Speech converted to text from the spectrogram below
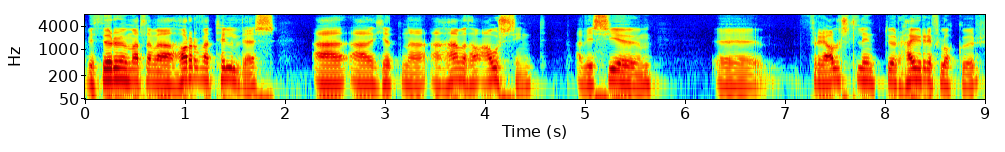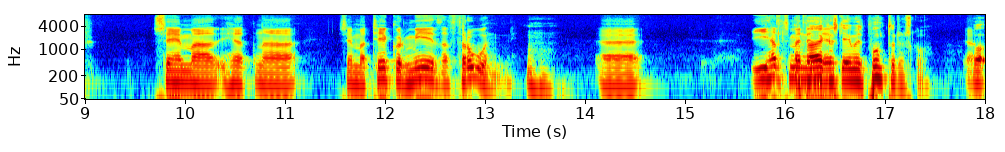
við þurfum allavega að horfa til þess að, að, hérna, að hafa þá ásýnd að við séum uh, frjálslindur hægriflokkur sem að hérna, sem að tekur mið af þróun mm -hmm. uh, íhaldsmenninni Það er kannski einmitt punkturinn sko ja. Va,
